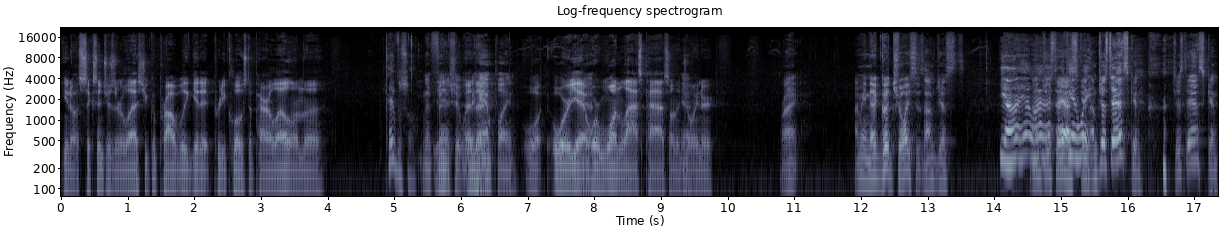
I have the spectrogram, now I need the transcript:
you know six inches or less, you could probably get it pretty close to parallel on the Table saw. And then finish it with and a then- hand plane. or or yeah, or one last pass on the joiner. Right. I mean, they're good choices. I'm just, Yeah, yeah. I'm I, just I can't asking. wait. I'm just asking. just asking.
